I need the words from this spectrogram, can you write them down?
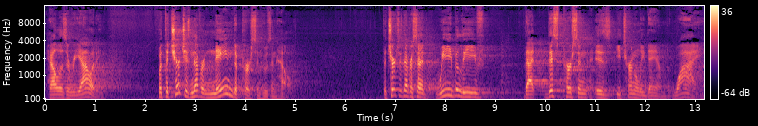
hell is a reality. But the church has never named a person who's in hell. The church has never said, we believe that this person is eternally damned. Why?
